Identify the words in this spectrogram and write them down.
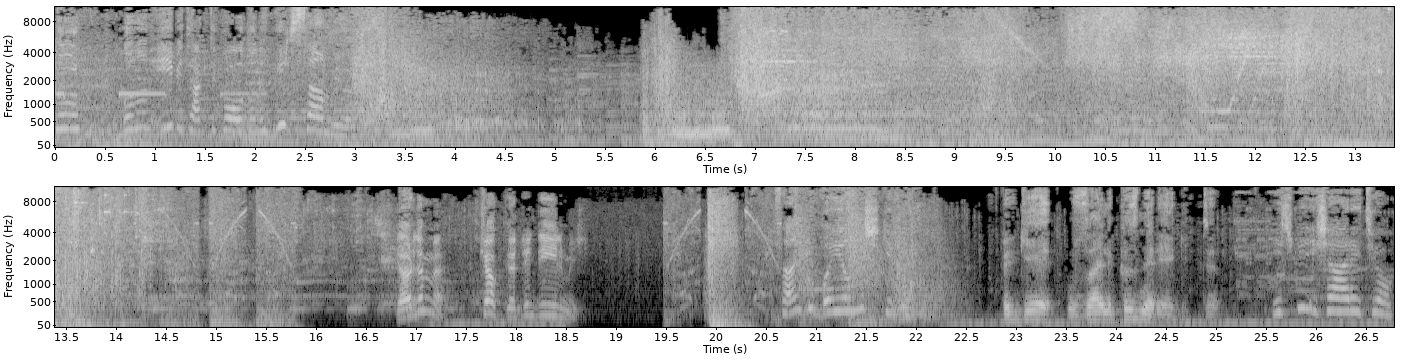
Dur, bunun iyi bir taktik olduğunu hiç sanmıyorum. Gördün mü? Çok kötü değilmiş. Sanki bayılmış gibi. Peki uzaylı kız nereye gitti? Hiçbir işaret yok.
